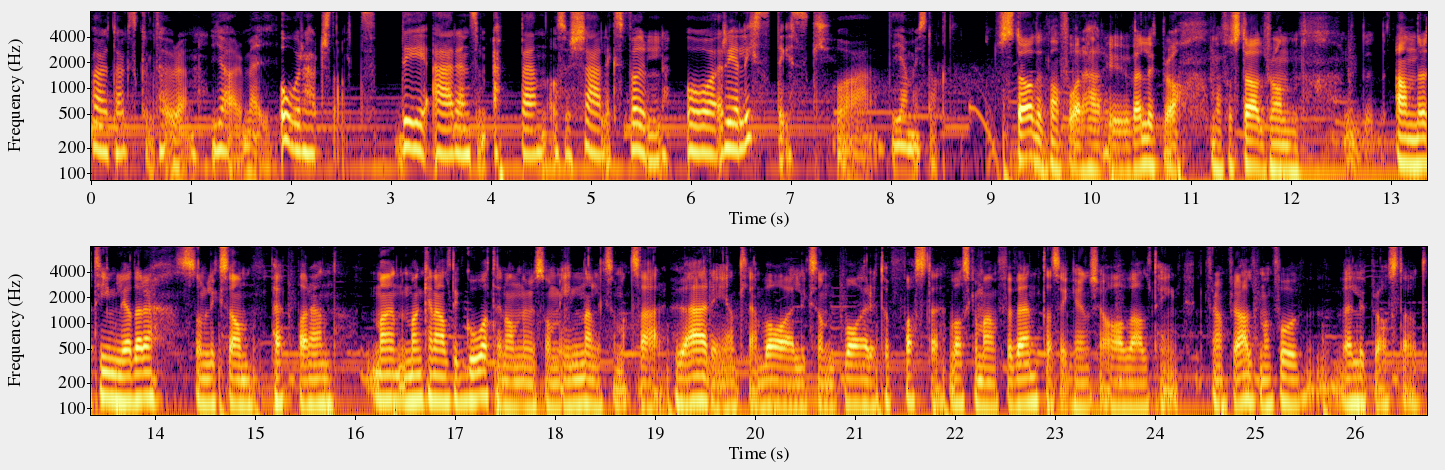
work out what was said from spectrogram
Företagskulturen gör mig oerhört stolt. Det är en så öppen och så kärleksfull och realistisk och det gör mig stolt. Stödet man får här är ju väldigt bra. Man får stöd från andra teamledare som liksom peppar en man, man kan alltid gå till någon nu som innan, liksom, att så här, hur är det egentligen? Vad är, liksom, vad är det tuffaste? Vad ska man förvänta sig kanske av allting? Framförallt, man får väldigt bra stöd.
